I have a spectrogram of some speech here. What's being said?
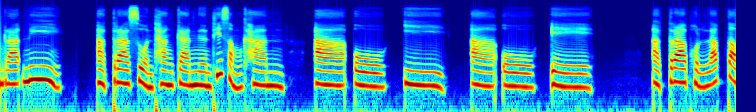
ำระหนี้ อัตราส่วนทางการเงินที่สำคัญ ROE ROA อัตราผลลัพธ์ต่อ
